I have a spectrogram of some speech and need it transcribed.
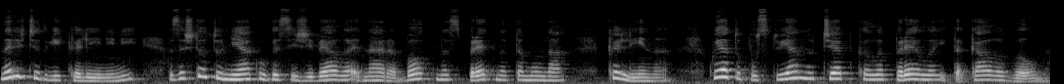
Наричат ги калинини, защото някога си живяла една работна спретната мула, калина, която постоянно чепкала, прела и такала вълна.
